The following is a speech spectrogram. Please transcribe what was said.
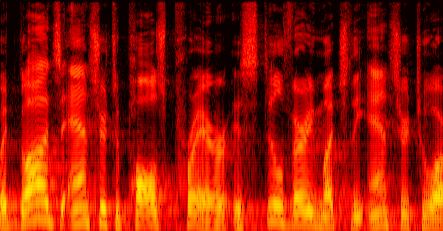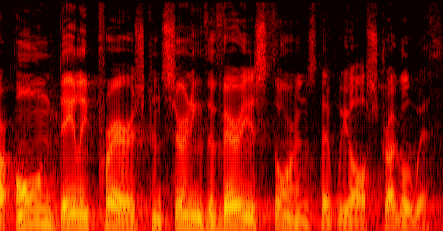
but God's answer to Paul's prayer is still very much the answer to our own daily prayers concerning the various thorns that we all struggle with.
